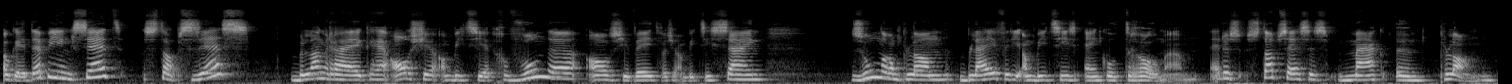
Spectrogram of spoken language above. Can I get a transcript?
Oké, okay, that being said, stap 6. Belangrijk hè, als je ambitie hebt gevonden, als je weet wat je ambities zijn. Zonder een plan blijven die ambities enkel dromen. dus stap 6 is maak een plan.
